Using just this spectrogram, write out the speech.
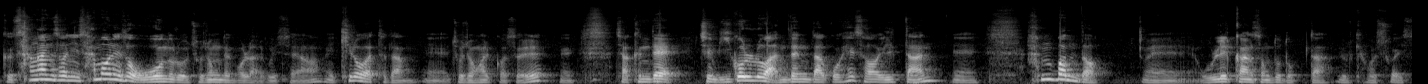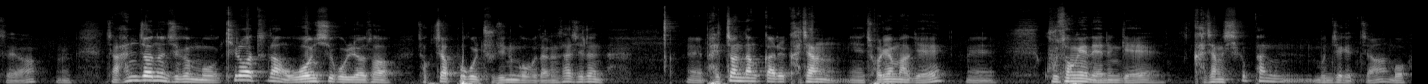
그 상한선이 3원에서 5원으로 조정된 걸로 알고 있어요. 이 킬로와트당 예, 조정할 것을. 예. 자, 근데 지금 이걸로 안 된다고 해서 일단 예, 한 번더 예, 올릴 가능성도 높다 이렇게 볼 수가 있어요. 음. 자, 한전은 지금 뭐 킬로와트당 5원씩 올려서 적자폭을 줄이는 것보다는 사실은 예, 발전 단가를 가장 예, 저렴하게 예, 구성해 내는 게 가장 시급한 문제겠죠. 뭐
